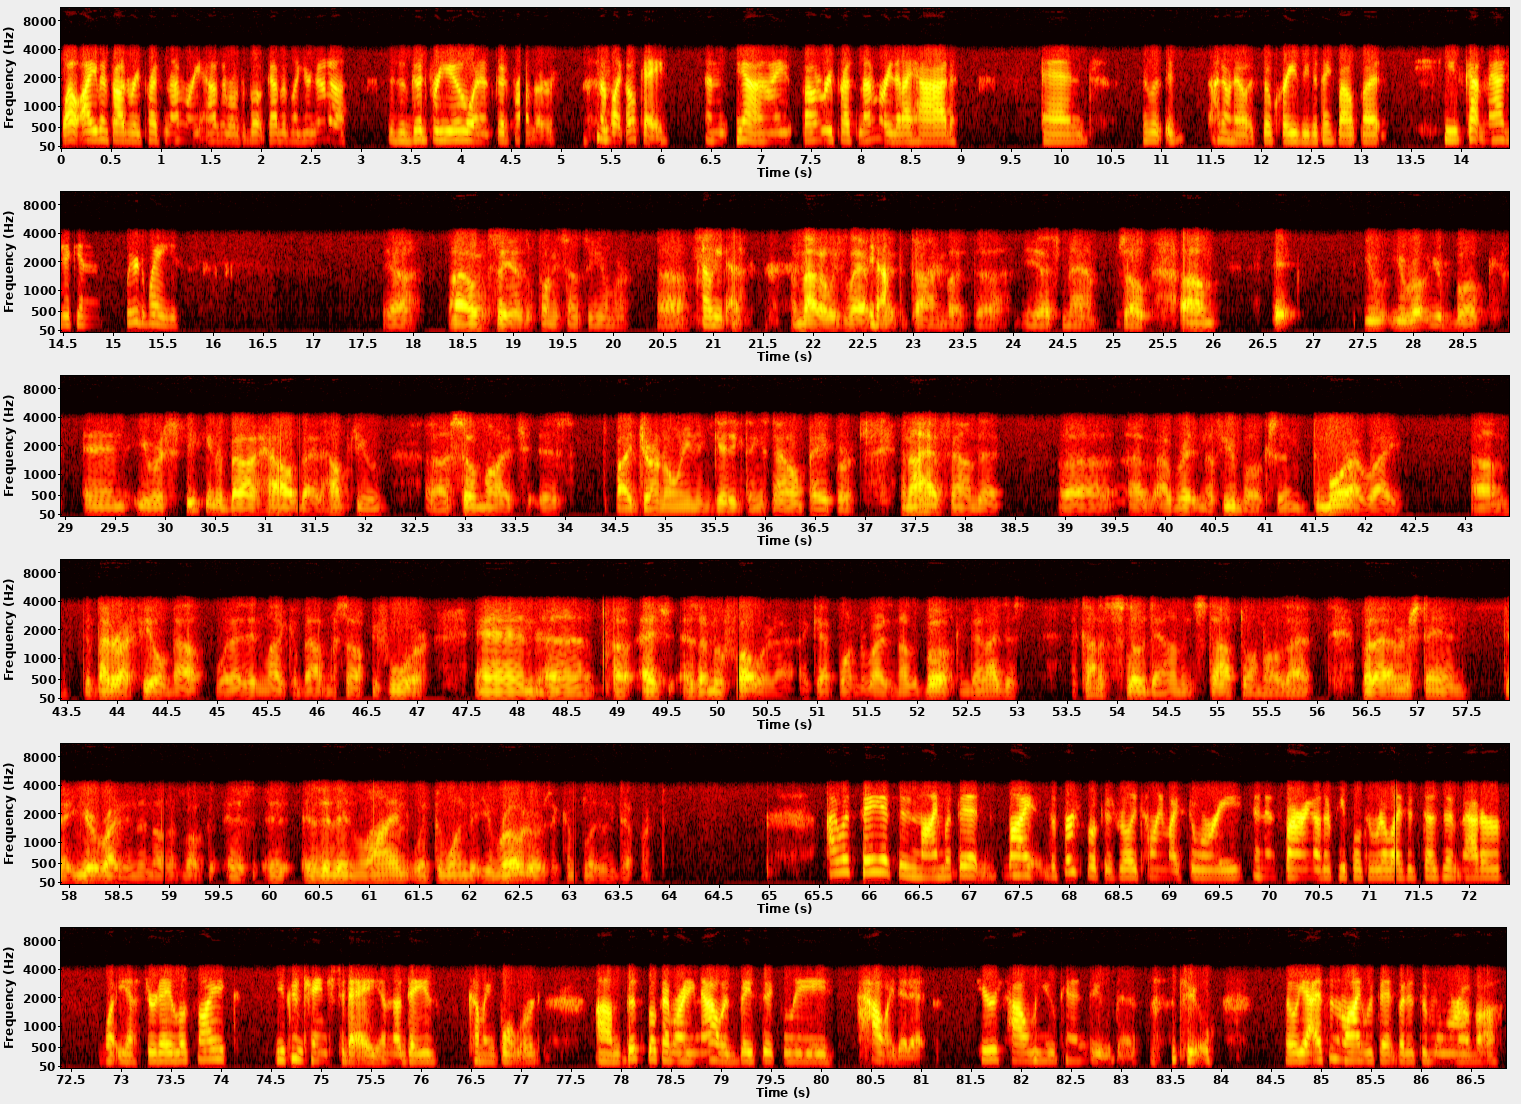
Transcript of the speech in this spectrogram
well, I even found a repressed memory as I wrote the book. God was like, you're gonna. This is good for you and it's good for others. And I'm like, okay. And yeah, and I found a repressed memory that I had, and it was. It, I don't know. It's so crazy to think about, but he's got magic in weird ways. Yeah, I would say he has a funny sense of humor. Uh, oh, he does. I'm not always laughing yeah. at the time, but uh, yes, ma'am. So, um, it, you you wrote your book, and you were speaking about how that helped you uh, so much is by journaling and getting things down on paper. And I have found that uh, I've, I've written a few books, and the more I write, um, the better I feel about what I didn't like about myself before. And uh, uh, as as I moved forward, I, I kept wanting to write another book, and then I just I kind of slowed down and stopped on all that. But I understand that you're writing another book. Is is, is it in line with the one that you wrote, or is it completely different? I would say it's in line with it. My the first book is really telling my story and inspiring other people to realize it doesn't matter what yesterday looks like. You can change today and the days coming forward. Um, this book I'm writing now is basically how I did it. Here's how you can do this too. So yeah, it's in line with it, but it's a more of a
